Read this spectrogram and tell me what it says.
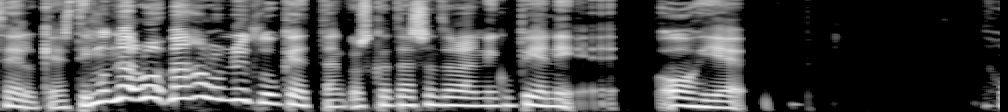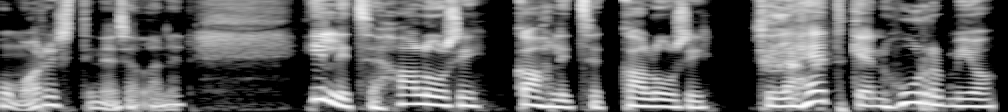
selkeästi. Mutta mä, mä haluan nyt lukea tämän, koska tässä on tällainen niin kuin pieni ohje, humoristinen sellainen. Hillitse halusi, kahlitse kalusi, sillä hetken hurmio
